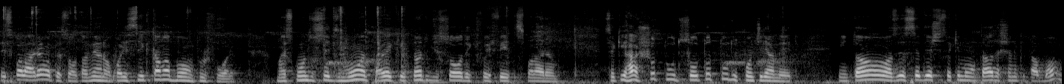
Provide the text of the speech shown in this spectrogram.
Esse palarama, pessoal, tá vendo? Parecia que tava bom por fora. Mas quando você desmonta, olha aqui tanto de solda que foi feito esse palarama. Isso aqui rachou tudo, soltou tudo o pontilhamento. Então, às vezes você deixa isso aqui montado achando que tá bom.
